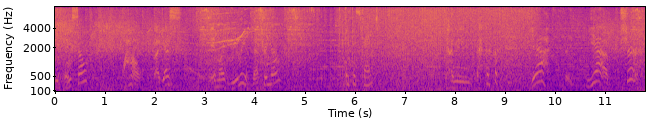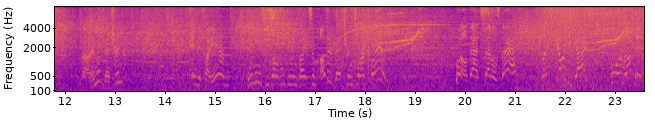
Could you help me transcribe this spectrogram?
you think so? Wow, I guess... Am I really a veteran now? Is this right? I mean... yeah. Yeah, sure. I'm a veteran. And if I am, that means we don't need to invite some other veteran to our clan. Well, that settles that. Let's go, you guys! Form up and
